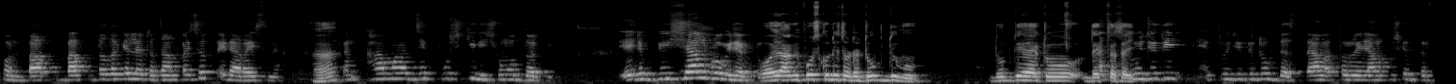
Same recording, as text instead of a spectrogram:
বাপ দাদা গেলে একটা জান পাইছো এটা আড়াইছ না। কারণ আমার যে পুষ্কিনি সমুদ্র আর কি এটা বিশাল গভীর একদম। ওই আমি পুষ্কিনি তো ওটা ডুব দিব ডুব দিয়ে একটু দেখতে আচ্ছা, চাই। তুই যদি তুই যদি ডুব দাস তা আমার তোর আমার পুষ্কিনি তোর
